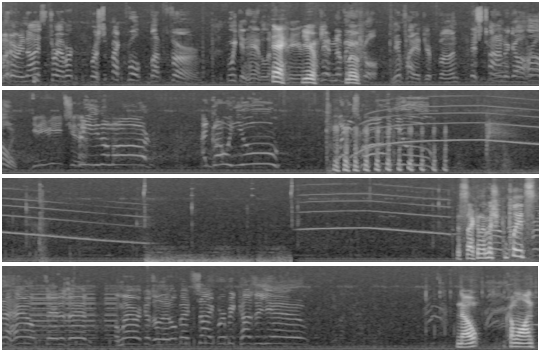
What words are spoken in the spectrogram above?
Very nice, Trevor. Respectful but firm. We can handle it eh, Hey, here. you. Get in the Move. You've had your fun. It's time to go home. Please no more! I go with you! What is wrong with you? The second the mission completes. thanks for the help, citizen. America's a little bit safer because of you. No. Come on.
